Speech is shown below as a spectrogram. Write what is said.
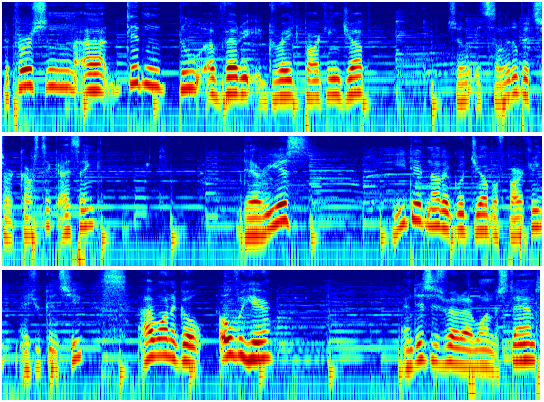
the person uh, didn't do a very great parking job. So it's a little bit sarcastic I think. There he is he did not a good job of parking, as you can see. I want to go over here. And this is where I want to stand.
